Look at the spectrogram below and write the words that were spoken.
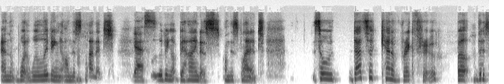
and what we're living on this mm-hmm. planet. Yes. Living behind us on this planet. So that's a kind of breakthrough. But mm-hmm. there's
